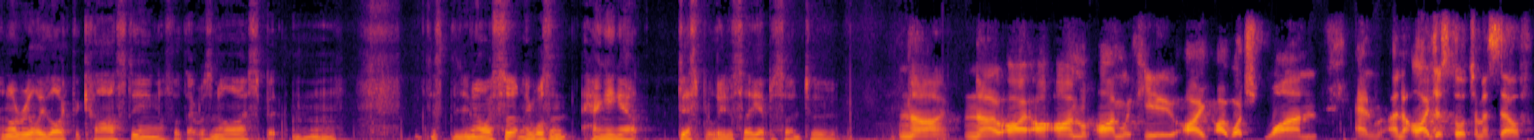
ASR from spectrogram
And I really liked the casting. I thought that was nice, but mm, just you know, I certainly wasn't hanging out desperately to see episode two. No, no, I, I, I'm I'm with you. I, I watched one, and and I just thought to myself,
